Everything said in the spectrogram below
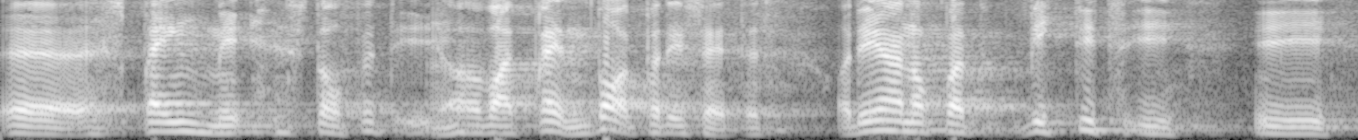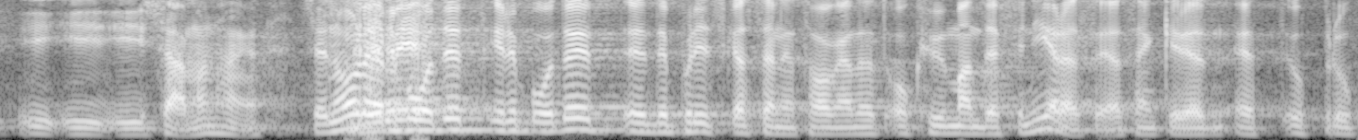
eh, sprängstoffet och varit brännbart på det sättet. Och det har nog varit viktigt i, i, i, i sammanhanget. Sen håller är, det både, är det både det politiska ställningstagandet och hur man definierar sig? Jag tänker ett upprop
